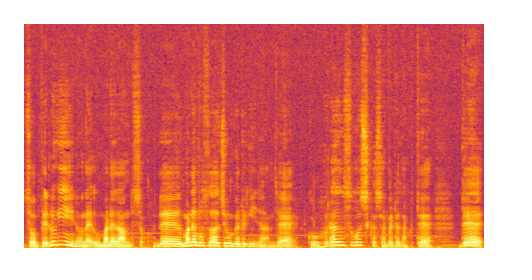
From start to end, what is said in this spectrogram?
ー、そうベルギーのね生まれなんですよ。で生まれも育ちもベルギーなんでこうフランス語しか喋れなくてで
